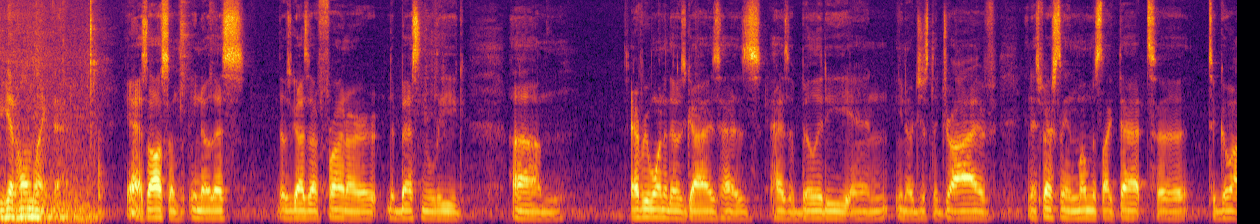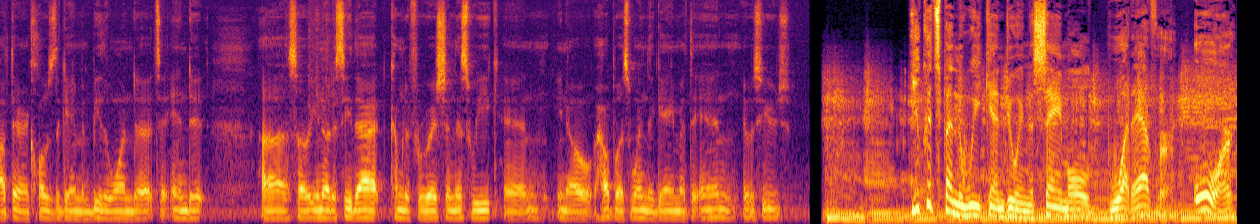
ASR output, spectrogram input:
to get home like that. Yeah, it's awesome. You know, that's those guys up front are the best in the league. Um, every one of those guys has has ability and you know just the drive, and especially in moments like that to to go out there and close the game and be the one to, to end it. Uh, so you know to see that come to fruition this week and you know help us win the game at the end, it was huge. You could spend the weekend doing the same old whatever, or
